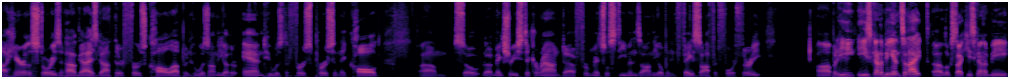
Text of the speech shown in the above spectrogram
uh, hearing the stories of how guys got their first call up and who was on the other end, who was the first person they called. Um, so uh, make sure you stick around uh, for Mitchell Stephens on the opening face-off at 4:30. Uh, but he he's going to be in tonight. Uh, looks like he's going to be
